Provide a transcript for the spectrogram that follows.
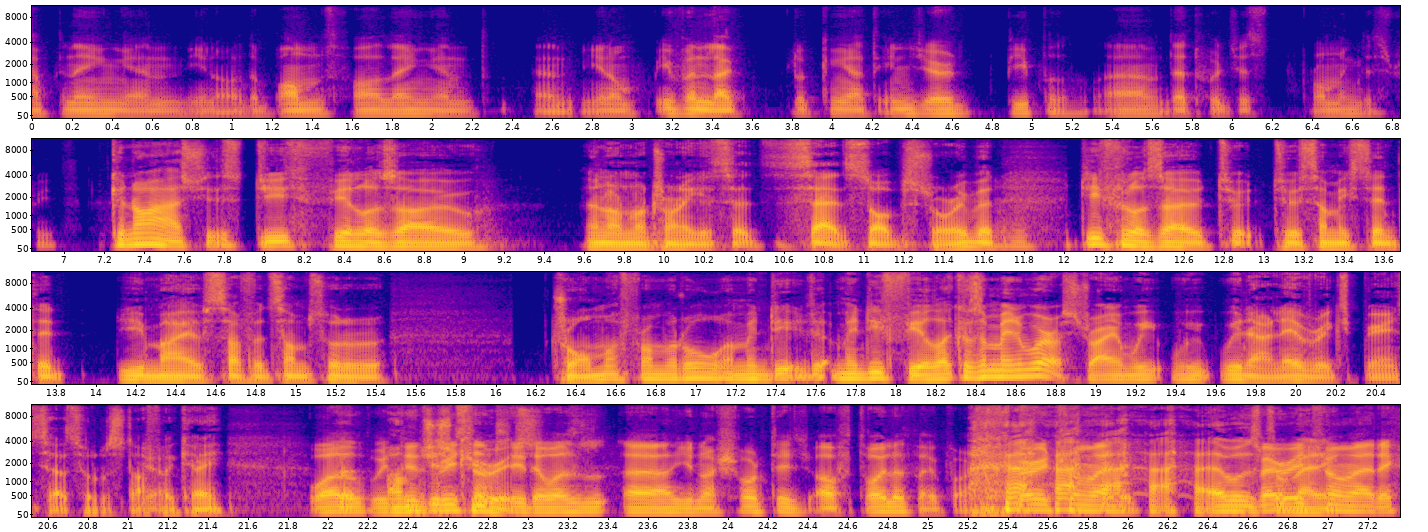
happening, and you know, the bombs falling, and and you know, even like looking at injured people uh, that were just roaming the streets. Can I ask you this? Do you feel as though, and I'm not trying to get a sad sob story, but Mm-hmm. do you feel as though, to to some extent, that you may have suffered some sort of trauma from it all? I mean, do you, I mean, do you feel like? Because I mean, we're Australian, we, we we don't ever experience that sort of stuff. Yeah. Okay, Well, But we I'm did recently. curious. There was uh, you know shortage of toilet paper. Very traumatic. it was Very traumatic. traumatic.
